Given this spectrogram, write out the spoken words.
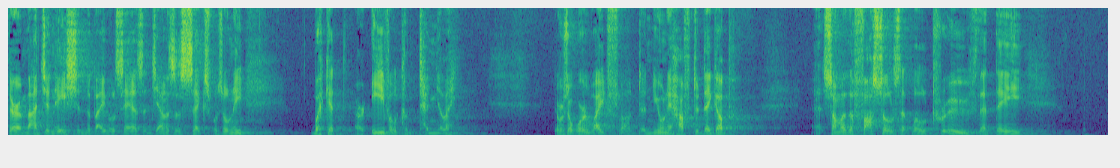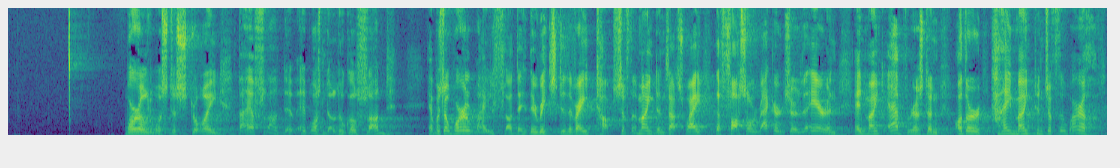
Their imagination, the Bible says in Genesis 6, was only wicked or evil continually. There was a worldwide flood, and you only have to dig up uh, some of the fossils that will prove that the world was destroyed by a flood. It wasn't a local flood. It was a worldwide flood. They, reached to the very tops of the mountains. That's why the fossil records are there in, in Mount Everest and other high mountains of the world.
